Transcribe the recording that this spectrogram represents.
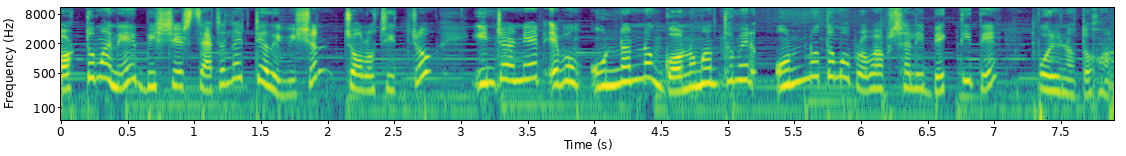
বর্তমানে বিশ্বের স্যাটেলাইট টেলিভিশন, চলচ্চিত্র, ইন্টারনেট এবং অন্যান্য গণমাধ্যমের অন্যতম প্রভাবশালী ব্যক্তিতে পরিণত হন।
